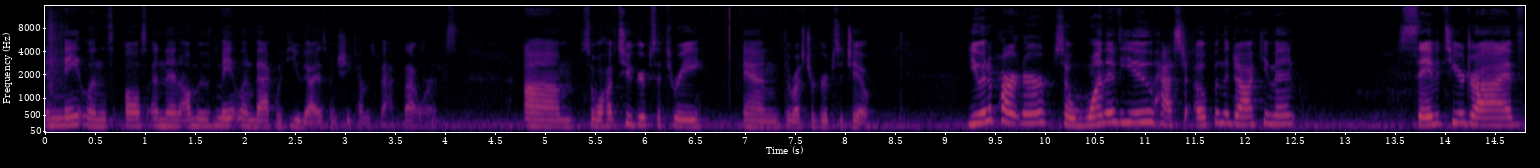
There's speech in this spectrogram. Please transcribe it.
and Maitland's also, and then I'll move Maitland back with you guys when she comes back. That works. Um, so we'll have two groups of three, and the rest are groups of two. You and a partner. So one of you has to open the document, save it to your drive,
